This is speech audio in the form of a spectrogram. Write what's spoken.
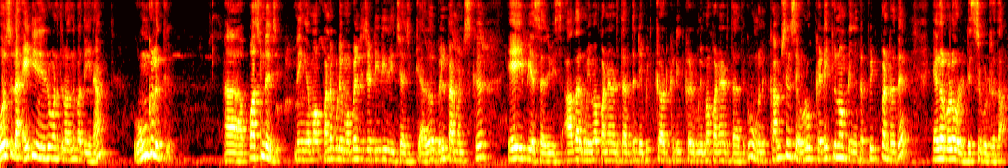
ஒரு சில ஐடி நிறுவனத்தில் வந்து பார்த்தீங்கன்னா உங்களுக்கு பர்சன்டேஜ் நீங்கள் பண்ணக்கூடிய மொபைல் ரீசார்ஜ் டிடி ரீசார்ஜுக்கு அதாவது பில் பேமெண்ட்ஸ்க்கு ஏஇபிஎஸ் சர்வீஸ் ஆதார் மூலிமா பணம் எடுத்துறது டெபிட் கார்டு கிரெடிட் கார்டு மூலிமா பணம் எடுத்ததுக்கு உங்களுக்கு கமிஷன்ஸ் எவ்வளோ கிடைக்கணும் அப்படிங்கிறத ஃபிட் பண்ணுறது எங்களுக்குள்ள ஒரு டிஸ்ட்ரிபியூட்டர் தான்.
